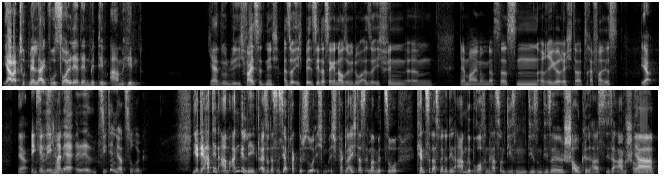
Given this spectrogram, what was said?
Ja, aber tut mir leid, wo soll der denn mit dem Arm hin? Ja, ich weiß es nicht. Also ich sehe das ja genauso wie du. Also ich bin ähm, der Meinung, dass das ein regelrechter Treffer ist. Ja, ja. Ich, ich meine, er, er zieht ihn ja zurück. Ja, der hat den Arm angelegt. Also, das ist ja praktisch so, ich, ich vergleiche das immer mit so, kennst du das, wenn du den Arm gebrochen hast und diesen, diesen, diese Schaukel hast, diese Armschaukel? Ja,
